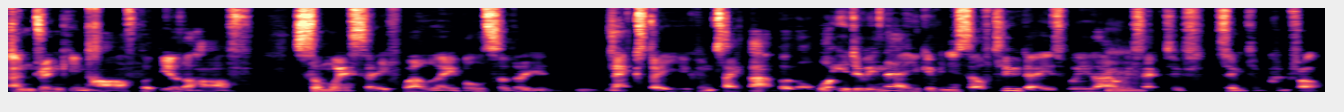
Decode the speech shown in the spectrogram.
and drinking half, but the other half somewhere safe, well labeled, so that you, next day you can take that. But what you're doing there, you're giving yourself two days without mm. effective symptom control.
